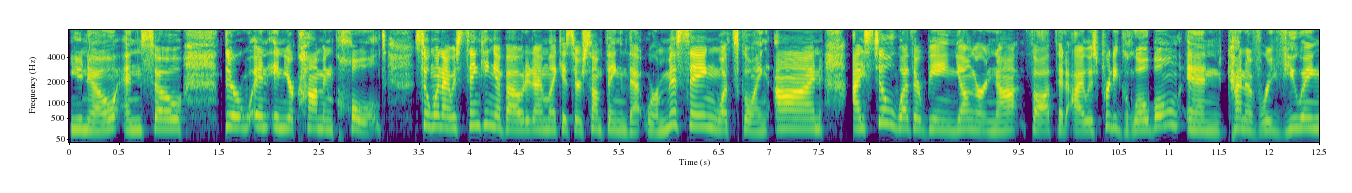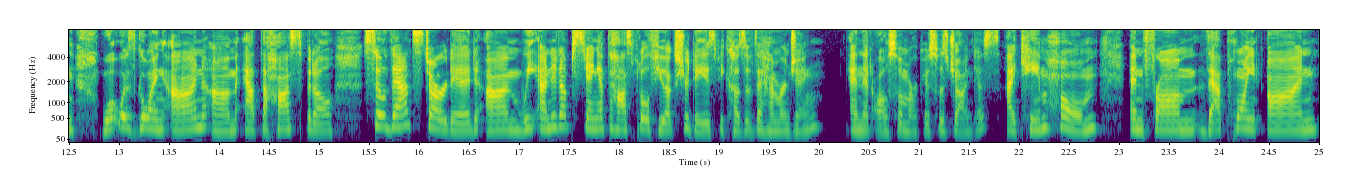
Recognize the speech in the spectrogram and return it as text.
you know? And so they're in, in, your common cold. So when I was thinking about it, I'm like, is there something that we're missing? What's going on? I still, whether being young or not, thought that I was pretty global and kind of reviewing what was going on um, at the hospital. So that started. Um, we ended up staying at the hospital a few extra days because of the hemorrhaging and that also Marcus was jaundice. I came home, and from that point on,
